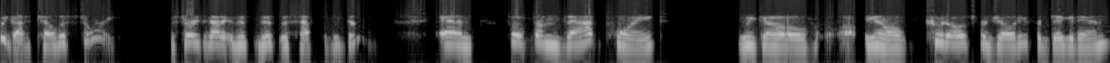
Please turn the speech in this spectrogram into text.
we got to tell the story. The story's got to this this this has to be done. And so from that point, we go, uh, you know, kudos for Jody for digging in,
